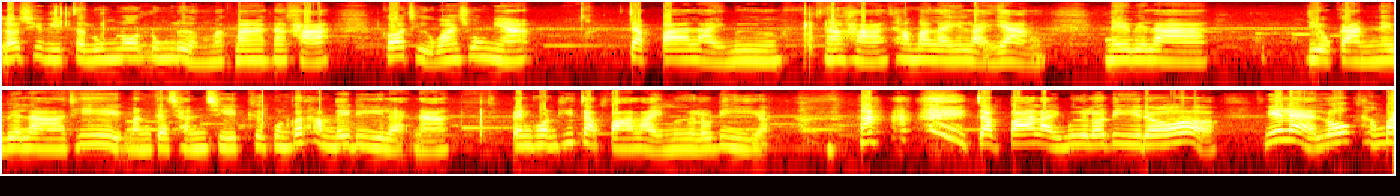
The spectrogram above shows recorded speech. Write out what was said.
แล้วชีวิตจะรุ่งโรจน์รุ่งเรืองมากๆนะคะ ก็ถือว่าช่วงเนี้ยจับปลาหลายมือนะคะทำอะไรหลายอย่างในเวลาเดียวกันในเวลาที่มันกระชั้นชิดคือคุณก็ทำได้ดีแหละนะ เป็นคนที่จับปลาหลายมือแล้วดีอะ จับปลาหลายมือแล้วดีเด้อ นี่แหละโลกทั้งใบ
